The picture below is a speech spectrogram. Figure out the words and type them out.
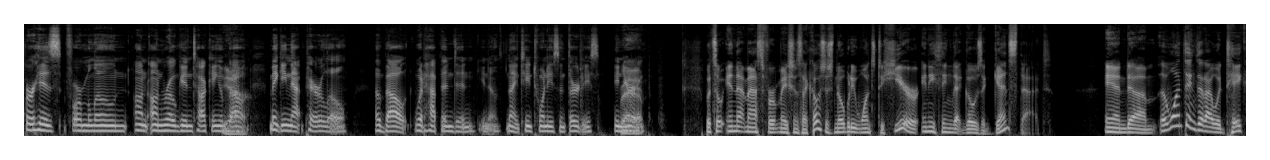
for his for Malone on on Rogan talking about Yeah. making that parallel about what happened in you know 1920s and 30s in Right. Europe. But so in that mass formation psychosis, nobody wants to hear anything that goes against that. And um, the one thing that I would take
